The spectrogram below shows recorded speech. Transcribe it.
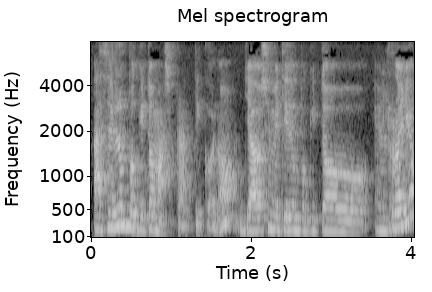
hacerlo un poquito más práctico, ¿no? Ya os he metido un poquito el rollo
